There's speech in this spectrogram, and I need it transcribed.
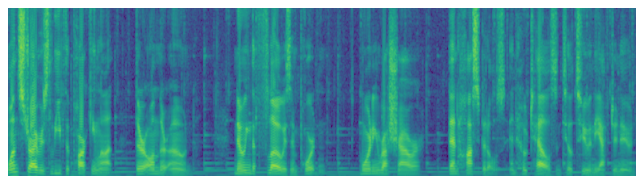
Once drivers leave the parking lot, they're on their own. Knowing the flow is important. Morning rush hour, then hospitals and hotels until 2 in the afternoon,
